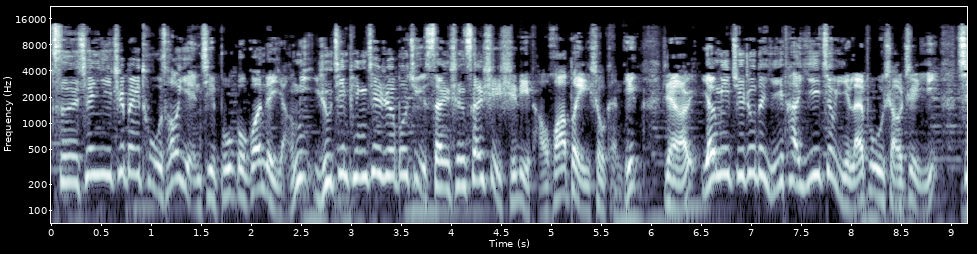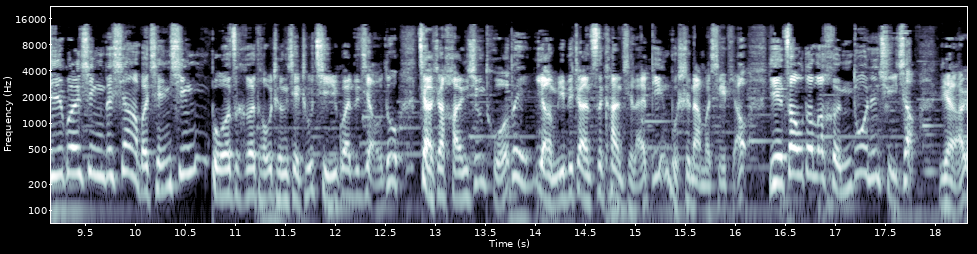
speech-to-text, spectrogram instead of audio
此前一直被吐槽演技不过关的杨幂，如今凭借热播剧《三生三世十里桃花》备受肯定。然而，杨幂剧中的仪态依旧引来不少质疑：习惯性的下巴前倾，脖子和头呈现出奇怪的角度，加上含胸驼背，杨幂的站姿看起来并不是那么协调，也遭到了很多人取笑。然而，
